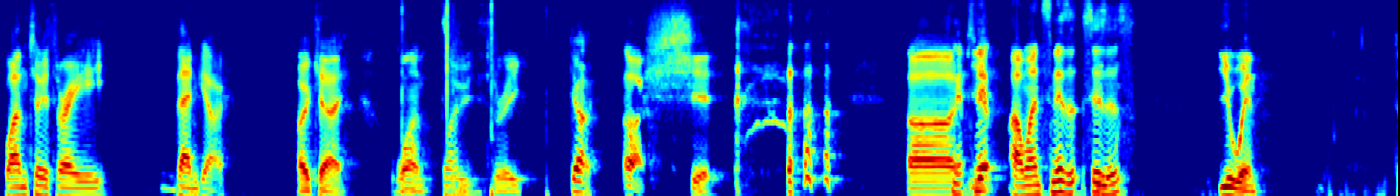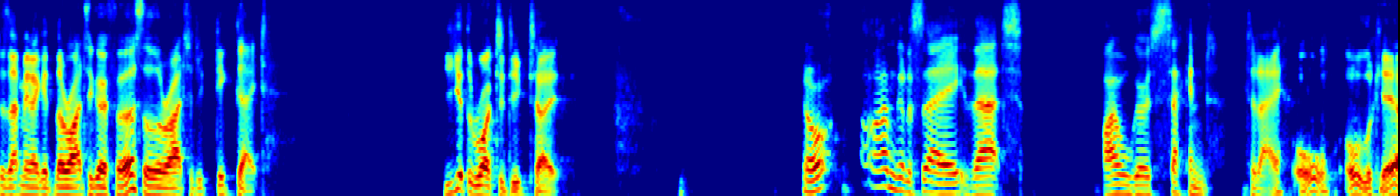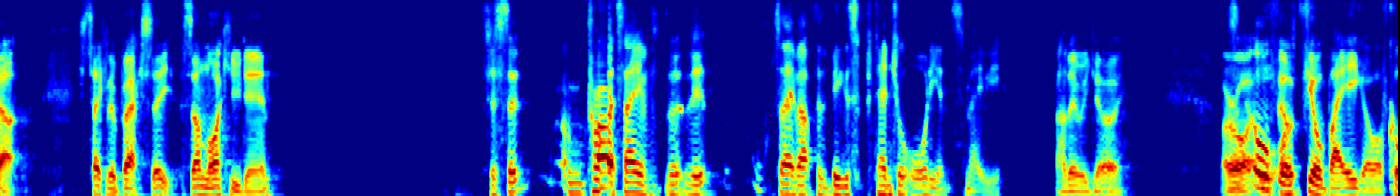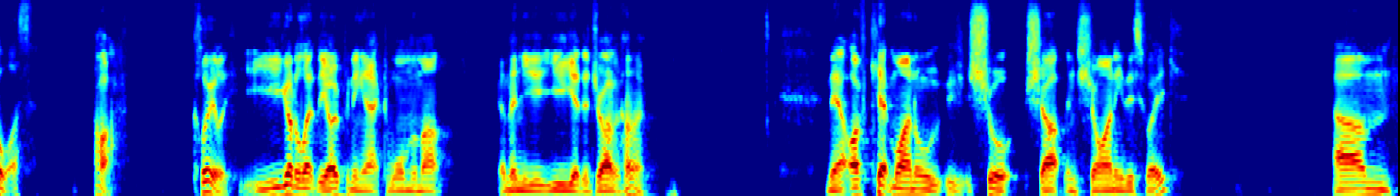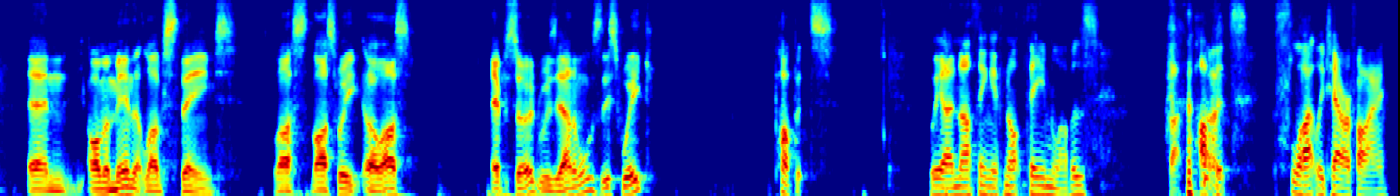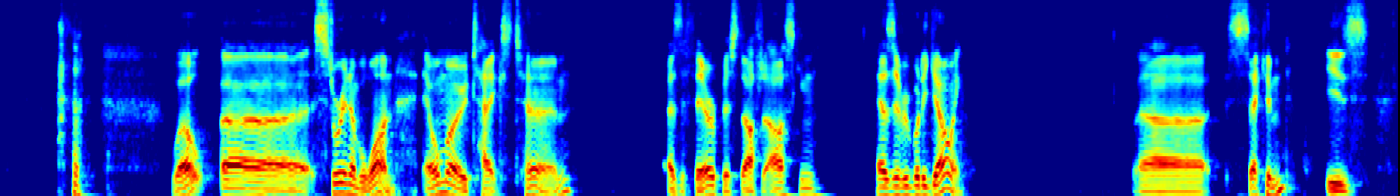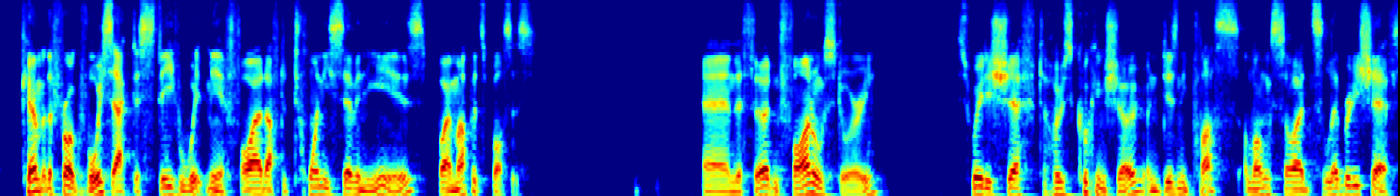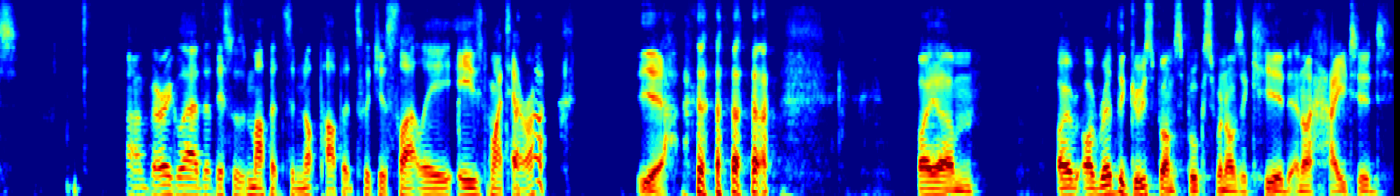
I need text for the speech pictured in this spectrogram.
One, two, three, then go. Okay. One, one. two, three, go. Oh shit. uh, snip, snip. Yep. I went scissors. You win. Does that mean I get the right to go first or the right to dictate? You get the right to dictate. No, I'm going to say that I will go second today. Oh, oh, look out. He's taking a back seat. It's unlike you, Dan. It's just that I'm trying to save the, the save up for the biggest potential audience, maybe. Oh, there we go. All right. All well, fueled, fueled by ego, of course. Oh, clearly. You got to let the opening act warm them up, and then you you get to drive it home. Now, I've kept mine all short, sharp, and shiny this week. Um, and I'm a man that loves themes. Last last week, uh, last episode was animals. This week, puppets. We are nothing if not theme lovers, but puppets slightly terrifying. well, uh, story number one: Elmo takes turn as a therapist after asking, "How's everybody going?" Uh, second is Kermit the Frog voice actor Steve Whitmire fired after 27 years by Muppets bosses. And the third and final story Swedish chef to host cooking show on Disney Plus alongside celebrity chefs. I'm very glad that this was Muppets and not puppets, which has slightly eased my terror. yeah. I um I, I read the Goosebumps books when I was a kid and I hated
